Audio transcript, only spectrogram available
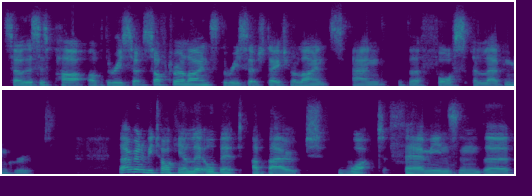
so this is part of the Research Software Alliance, the Research Data Alliance, and the Force 11 groups. So I'm going to be talking a little bit about what FAIR means in the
